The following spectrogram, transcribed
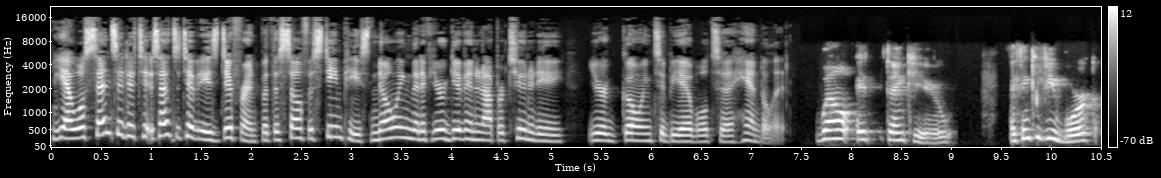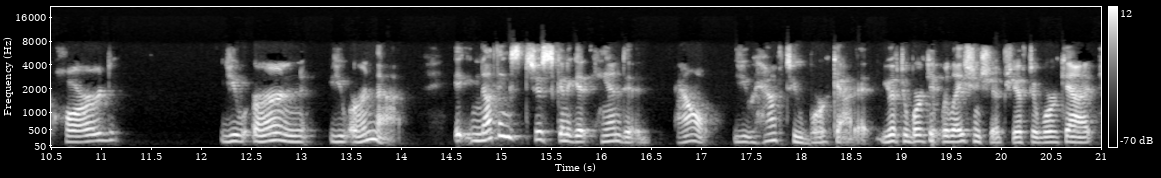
yeah. Well, sensitivity sensitivity is different, but the self esteem piece, knowing that if you're given an opportunity, you're going to be able to handle it. Well, it, thank you. I think if you work hard, you earn you earn that. It, nothing's just going to get handed out you have to work at it. You have to work at relationships. You have to work at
